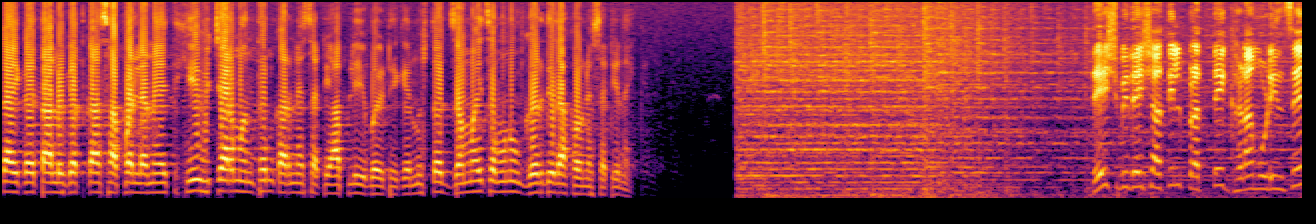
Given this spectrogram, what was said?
काही काही तालुक्यात का सापडल्या नाहीत? हे विचार मंथन करण्यासाठी आपली ही बैठक आहे. नुसतं जमायचं म्हणून गर्दी दाखवण्यासाठी नाही. देश विदेशातील प्रत्येक घडामोडींचे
